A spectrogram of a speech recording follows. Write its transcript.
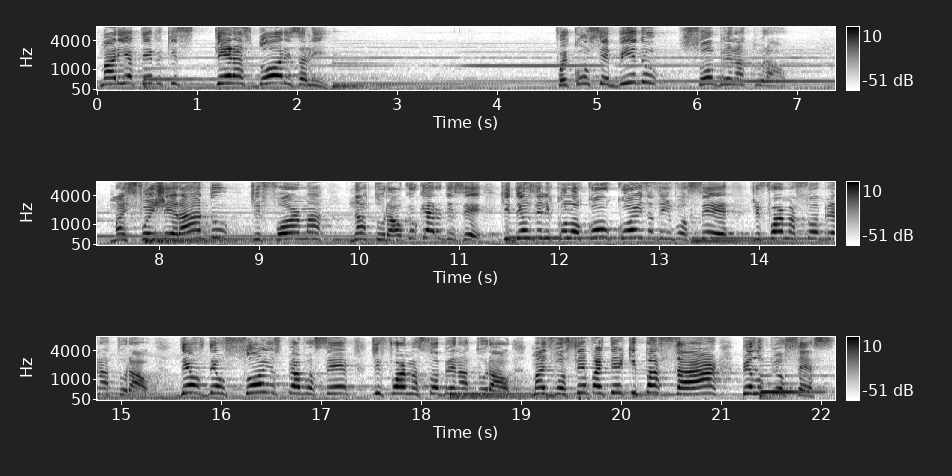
Maria teve que ter as dores ali. Foi concebido sobrenatural, mas foi gerado de forma natural. O que eu quero dizer? Que Deus ele colocou coisas em você de forma sobrenatural. Deus deu sonhos para você de forma sobrenatural, mas você vai ter que passar pelo processo.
